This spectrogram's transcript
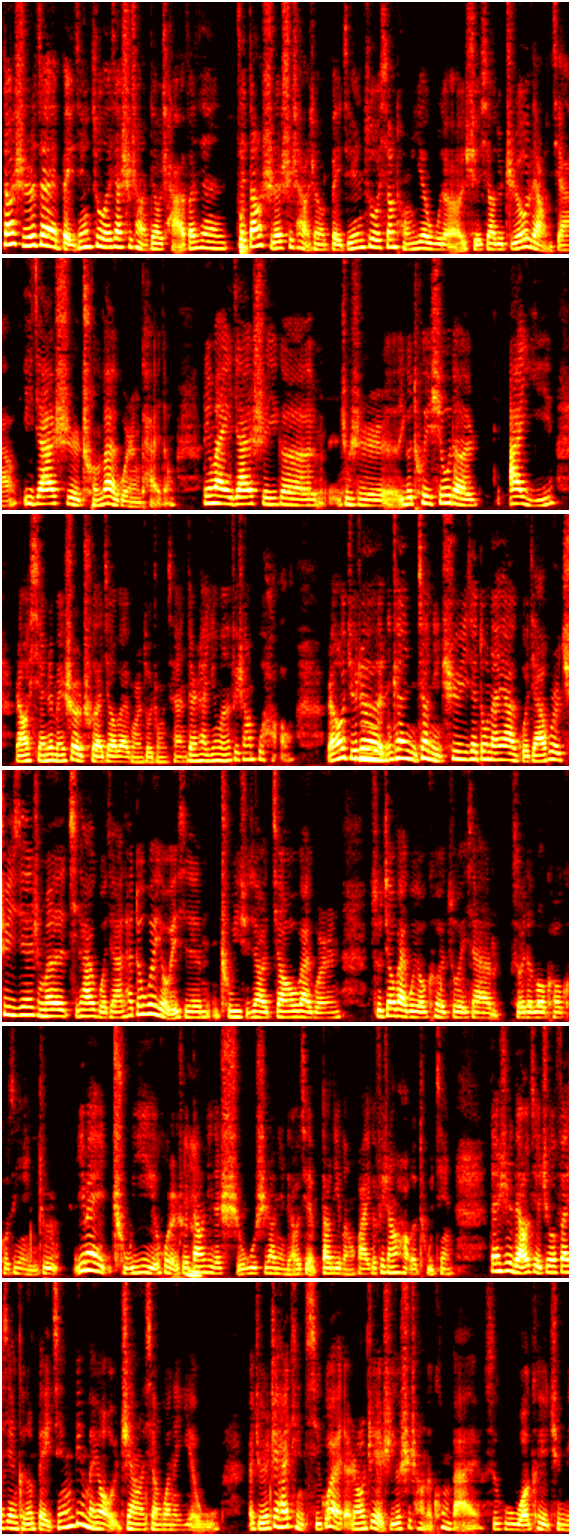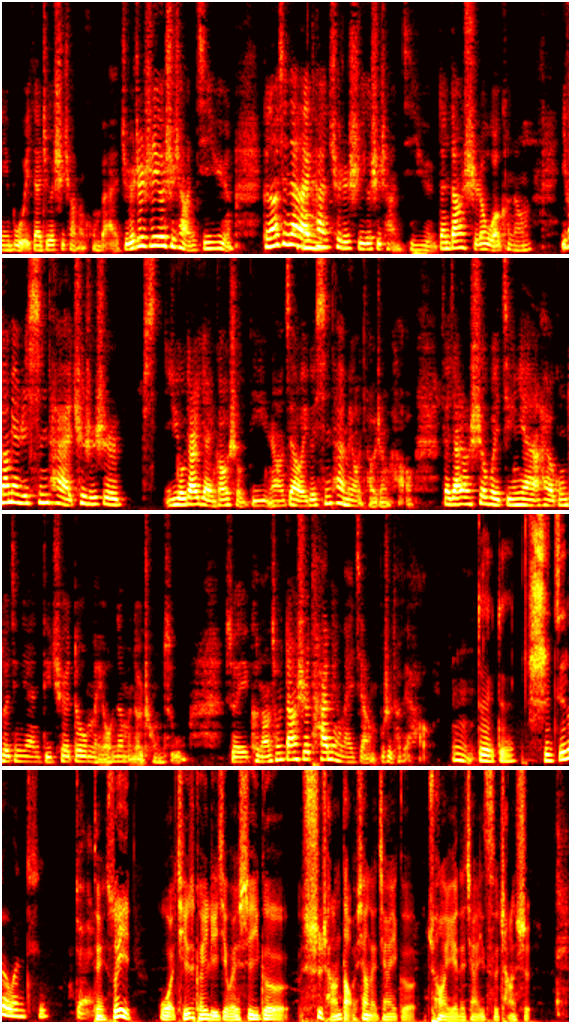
当时在北京做了一下市场调查，发现在当时的市场上，北京做相同业务的学校就只有两家，一家是纯外国人开的，另外一家是一个就是一个退休的阿姨，然后闲着没事儿出来教外国人做中餐，但是她英文非常不好。然后觉着，你看，像你去一些东南亚国家，或者去一些什么其他国家，他都会有一些厨艺学校教外国人，就教外国游客做一下所谓的 local cuisine，就是因为厨艺或者说当地的食物是让你了解当地文化一个非常好的途径。但是了解之后发现，可能北京并没有这样相关的业务。哎，觉得这还挺奇怪的，然后这也是一个市场的空白，似乎我可以去弥补一下这个市场的空白，觉得这是一个市场机遇。可能现在来看，确实是一个市场机遇，但当时的我可能一方面是心态确实是有点眼高手低，然后再有一个心态没有调整好，再加上社会经验还有工作经验的确都没有那么的充足，所以可能从当时 timing 来讲不是特别好。嗯，对对，时机的问题。对对，所以。我其实可以理解为是一个市场导向的这样一个创业的这样一次尝试，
